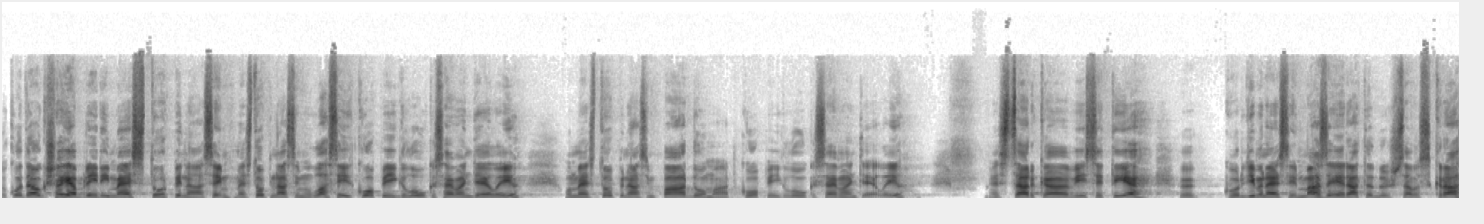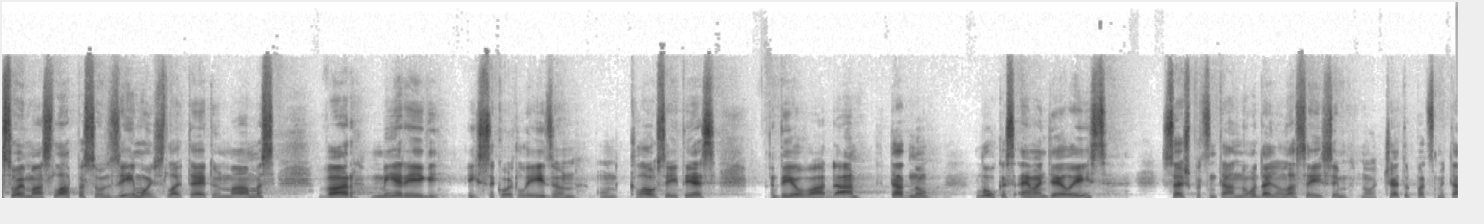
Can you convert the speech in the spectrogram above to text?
Nu, ko, draugi, šajā brīdī mēs turpināsim? Mēs turpināsim lasīt kopīgi Lūkas evanģēliju, un mēs turpināsim pārdomāt kopīgi Lūkas evanģēliju. Es ceru, ka visi tie, kur ģimenēs ir mazie, ir atraduši savas krāsojumās lapas un zīmuļus, lai tēti un mammas var mierīgi izsekot līdzi un, un klausīties Dieva vārdā. Tad nu, Lūkas evanģēlijas 16. nodaļa un lasīsim no 14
